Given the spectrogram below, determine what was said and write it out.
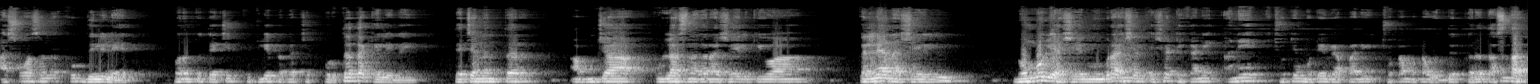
आश्वासनं खूप दिलेली आहेत. परंतु त्याची कुठल्याही प्रकारची पूर्तता केली नाही. त्याच्यानंतर आमच्या उल्हासनगर असेल किंवा कल्याण असेल डोंबोली असेल मुंब्रा असेल अशा ठिकाणी अनेक छोटे मोठे व्यापारी छोटा मोठा उद्योग करत असतात.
